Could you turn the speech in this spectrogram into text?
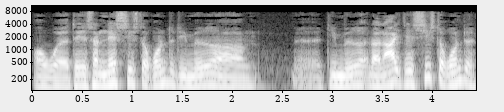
Og øh, det er så næst sidste runde, de møder, øh, de møder, eller nej, det er sidste runde,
